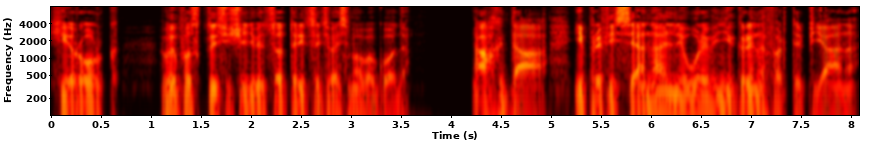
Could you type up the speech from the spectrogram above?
хирург, выпуск 1938 года. Ах да, и профессиональный уровень игры на фортепиано.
